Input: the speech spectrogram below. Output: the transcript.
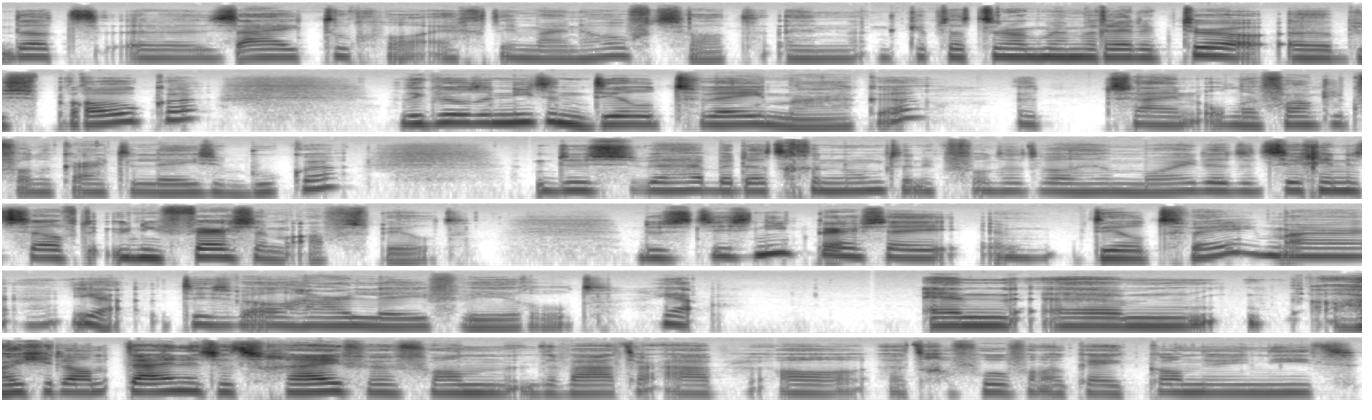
dat uh, zij toch wel echt in mijn hoofd zat. En ik heb dat toen ook met mijn redacteur uh, besproken. Ik wilde niet een deel 2 maken. Het zijn onafhankelijk van elkaar te lezen boeken. Dus we hebben dat genoemd en ik vond het wel heel mooi dat het zich in hetzelfde universum afspeelt. Dus het is niet per se deel 2, maar ja, het is wel haar leefwereld. Ja. En um, had je dan tijdens het schrijven van De Wateraap al het gevoel van: oké, kan nu niet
